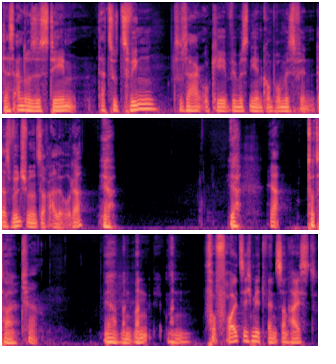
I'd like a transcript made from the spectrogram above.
das andere System dazu zwingen, zu sagen, okay, wir müssen hier einen Kompromiss finden. Das wünschen wir uns doch alle, oder? Ja. Ja. Ja. Total. Tja. Ja, man, man, man freut sich mit, wenn es dann heißt,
